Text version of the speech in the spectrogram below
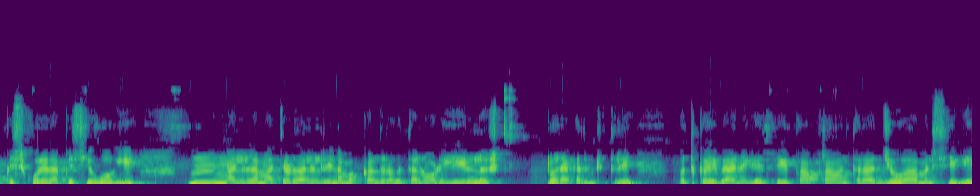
ಆಫೀಸ್ ಕೊರಿಯರ್ ಆಫೀಸಿಗೆ ಹೋಗಿ ಅಲ್ಲೆಲ್ಲ ಮಾತಾಡೋದು ಅಲ್ಲಲ್ರಿ ನಮ್ಮ ಅಕ್ಕಂದ್ರೆ ಆಗುತ್ತಾ ನೋಡಿ ಇಲ್ಲೆಲ್ಲ ಅಷ್ಟು ಹೊರ್ಯಾಕದ್ ಬಿಟ್ಟಿತ್ತು ರೀ ಮತ್ತು ಕೈ ಬ್ಯಾನಿಗೈತ್ರಿ ಪಾಪ ಒಂಥರ ಜೀವ ಮನಸ್ಸಿಗೆ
